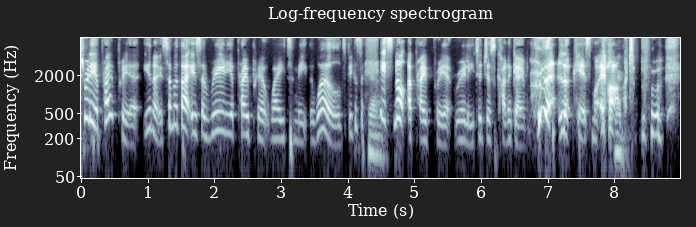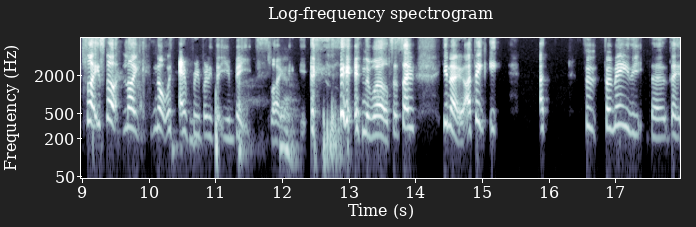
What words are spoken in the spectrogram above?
that's really appropriate. You know, some of that is a really appropriate way to meet the world because yeah. it's not appropriate really to just kind of go, look, here's my heart. Yeah. it's like it's not like not with everybody that you meet, like yeah. in the world. So, so you know, I think it, for, for me the, the, the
